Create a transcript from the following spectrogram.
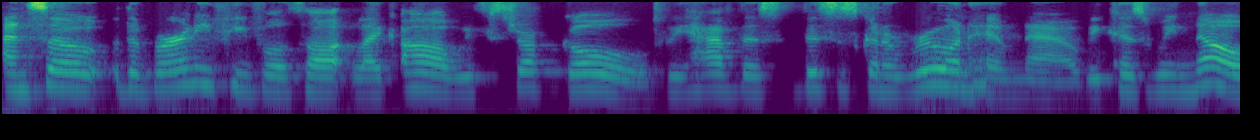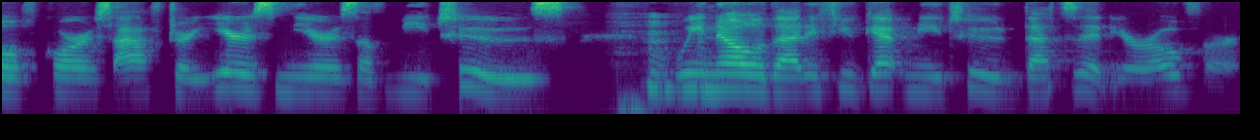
And so the Bernie people thought, like, oh, we've struck gold. We have this. This is going to ruin him now because we know, of course, after years and years of Me Too's, we know that if you get Me Too, that's it. You're over.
